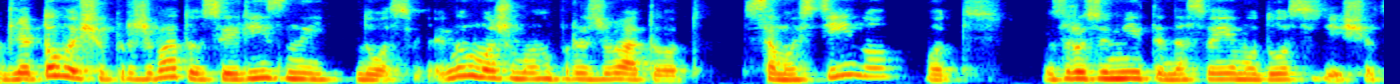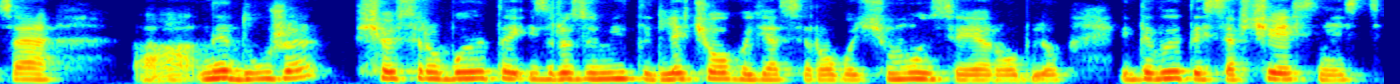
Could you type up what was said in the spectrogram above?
для того, щоб проживати цей різний досвід. Ми можемо його проживати от самостійно, от зрозуміти на своєму досвіді, що це не дуже щось робити, і зрозуміти, для чого я це роблю, чому це я роблю, і дивитися в чесність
